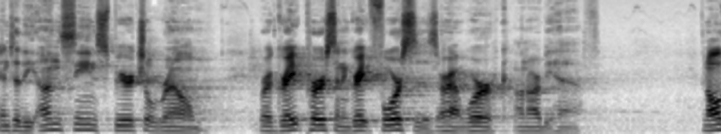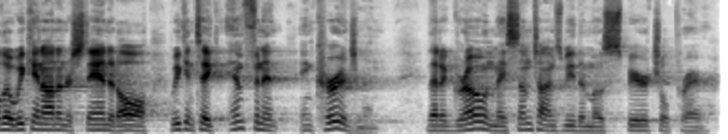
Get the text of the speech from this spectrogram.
into the unseen spiritual realm where a great person and great forces are at work on our behalf. And although we cannot understand it all, we can take infinite encouragement that a groan may sometimes be the most spiritual prayer.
